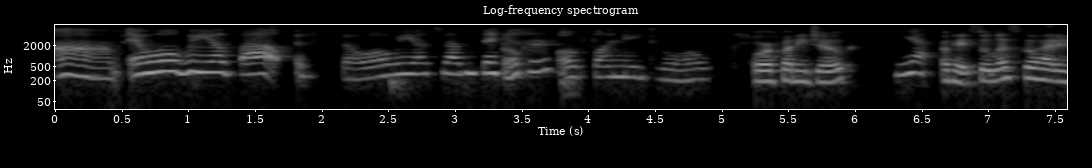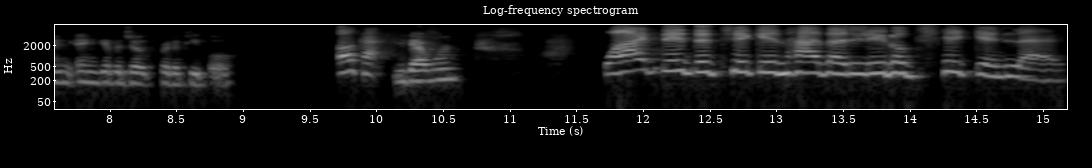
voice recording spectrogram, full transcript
Um, it will be about a story or something, Okay. or funny joke. Or a funny joke? Yeah. Okay, so let's go ahead and, and give a joke for the people. Okay. You got one? Why did the chicken have a little chicken leg?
